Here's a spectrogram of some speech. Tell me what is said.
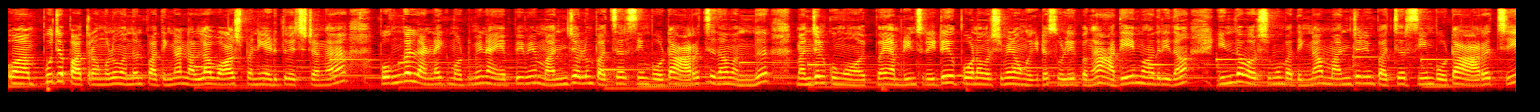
ப- பூஜை பாத்திரங்களும் வந்து பார்த்திங்கன்னா நல்லா வாஷ் பண்ணி எடுத்து வச்சுட்டாங்க. பொங்கல் அன்னைக்கு மட்டுமே நான் எப்பயுமே மஞ்சளும் பச்சரிசியும் போட்டு அரைச்சி தான் வந்து மஞ்சள் குங்குமம் வைப்பேன் அப்படின்னு சொல்லிட்டு போன வருஷமே நான் உங்ககிட்ட சொல்லியிருப்பேங்க. அதே மாதிரி தான் இந்த வருஷமும் பார்த்திங்கன்னா மஞ்சளையும் பச்சரிசியும் போட்டு அரைச்சி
